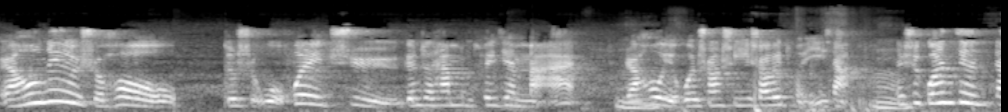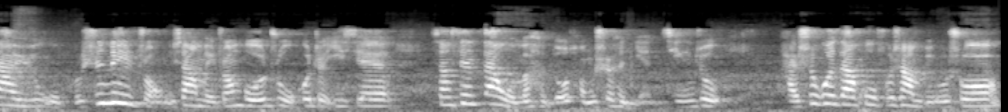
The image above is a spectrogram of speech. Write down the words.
然后那个时候就是我会去跟着他们的推荐买，然后也会双十一稍微囤一下。嗯。但是关键在于我不是那种像美妆博主或者一些像现在我们很多同事很年轻，就还是会在护肤上，比如说。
